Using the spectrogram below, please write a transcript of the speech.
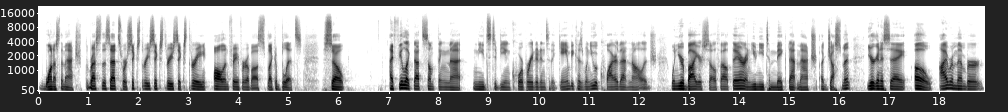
won us the match. The rest of the sets were 6 3, 6 3, 6 3, all in favor of us, like a blitz. So I feel like that's something that needs to be incorporated into the game because when you acquire that knowledge, when you're by yourself out there and you need to make that match adjustment, you're going to say, "Oh, I remember,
